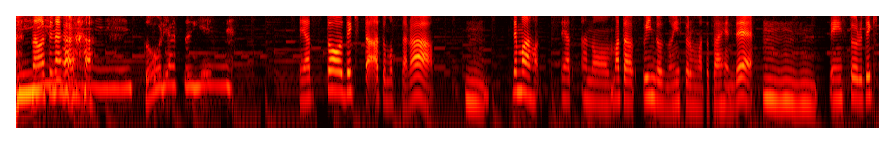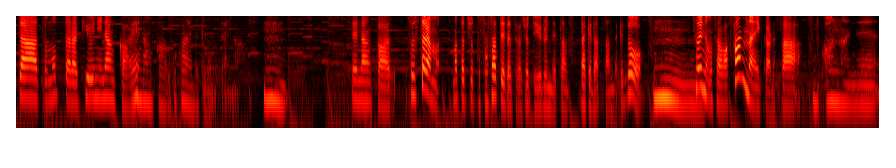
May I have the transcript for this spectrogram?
直しながらえーそりゃすげえ。うやっとできたと思ったらうん。でまあやあのまた Windows のインストールもまた大変でうんうんでインストールできたと思ったら急になんかえなんか動かないんだけどみたいな。うん。うん。でなんかそしたらままたちょっと刺さってたやつがちょっと緩んでただけだったんだけど、うん。そういうのもさ分かんないからさ、わかんないね。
